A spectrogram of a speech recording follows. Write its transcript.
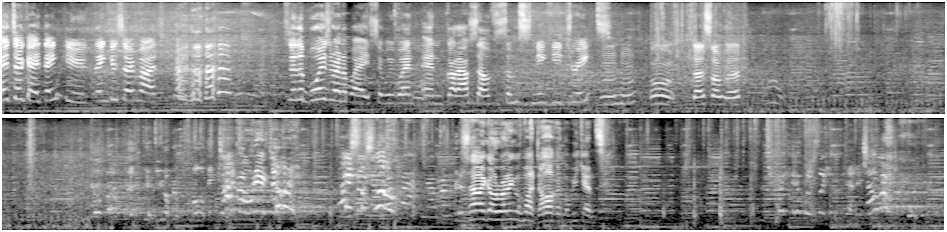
It's okay, thank you. Thank you so much. so the boys ran away, so we went and got ourselves some sneaky treats. Mm-hmm. Mm, that's so good. Tiger, what are you doing? Why are you so slow? This is how I go running with my dog on the weekends. I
